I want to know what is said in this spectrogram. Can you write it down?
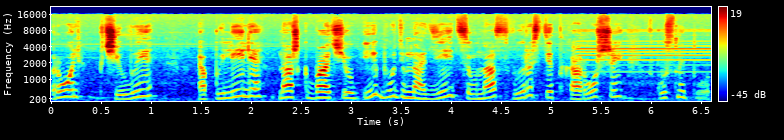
роль пчелы, опылили наш кабачок и будем надеяться, у нас вырастет хороший вкусный плод.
